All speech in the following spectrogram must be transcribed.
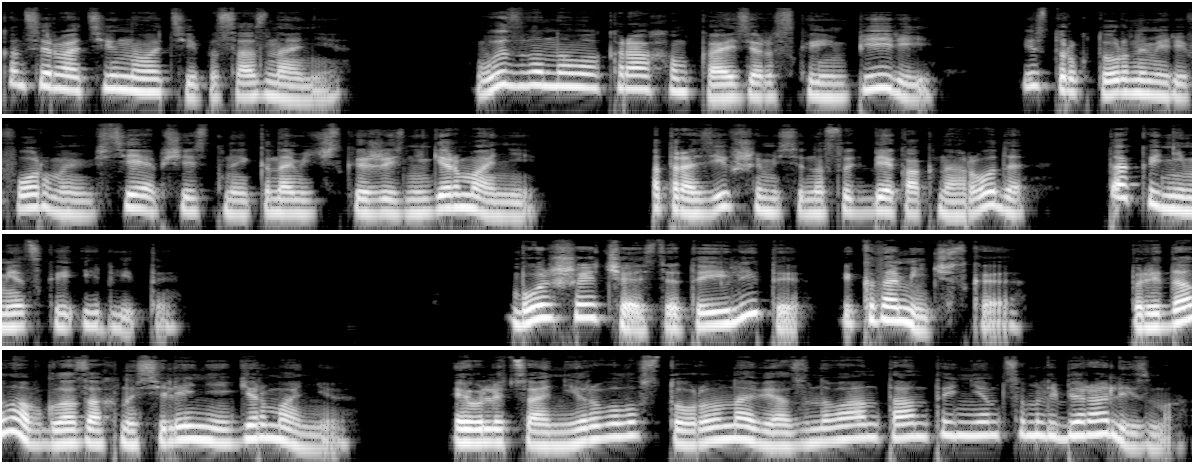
консервативного типа сознания, вызванного крахом Кайзеровской империи и структурными реформами всей общественно-экономической жизни Германии, отразившимися на судьбе как народа, так и немецкой элиты. Большая часть этой элиты, экономическая, предала в глазах населения Германию, эволюционировала в сторону навязанного Антантой немцам либерализма,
